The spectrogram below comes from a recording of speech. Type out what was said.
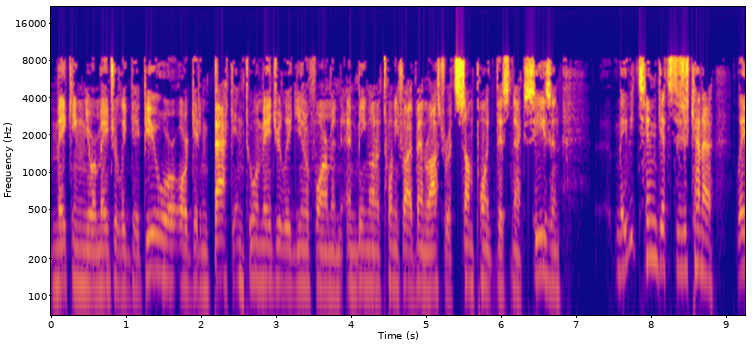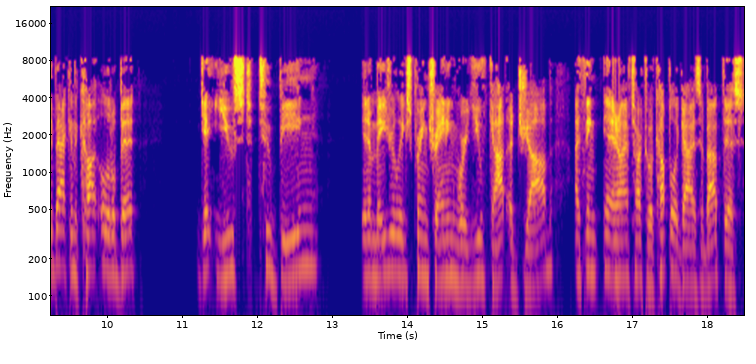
making your Major League debut or, or getting back into a Major League uniform and, and being on a 25 man roster at some point this next season. Maybe Tim gets to just kind of lay back in the cut a little bit, get used to being in a Major League spring training where you've got a job. I think, and I've talked to a couple of guys about this,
